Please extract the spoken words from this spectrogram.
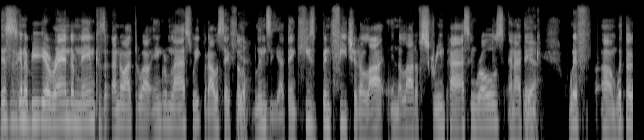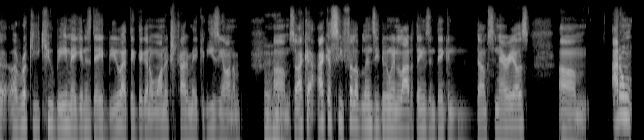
This is gonna be a random name because I know I threw out Ingram last week, but I would say Philip yeah. Lindsay. I think he's been featured a lot in a lot of screen passing roles, and I think yeah. with um, with a, a, rookie QB making his debut, I think they're gonna want to try to make it easy on him. Mm-hmm. Um, so I could I could see Philip Lindsay doing a lot of things in dink and dump scenarios. Um, I don't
